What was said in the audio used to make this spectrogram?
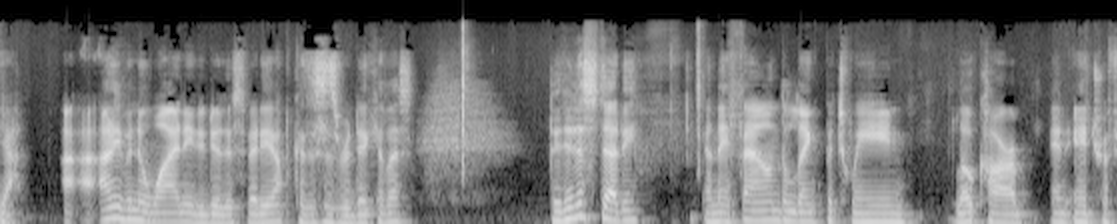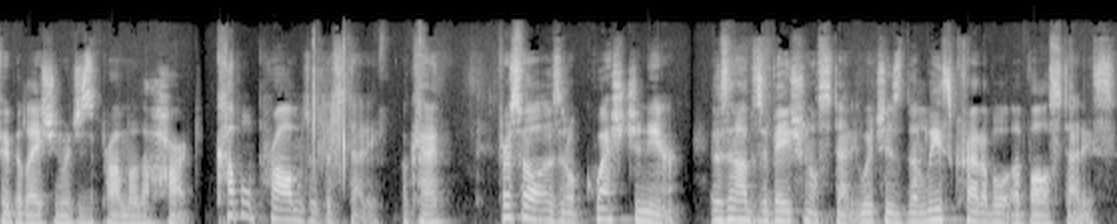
Yeah, I, I don't even know why I need to do this video because this is ridiculous. They did a study and they found the link between low carb, and atrial fibrillation, which is a problem of the heart. Couple problems with the study, okay? First of all, it was a questionnaire. It was an observational study, which is the least credible of all studies.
